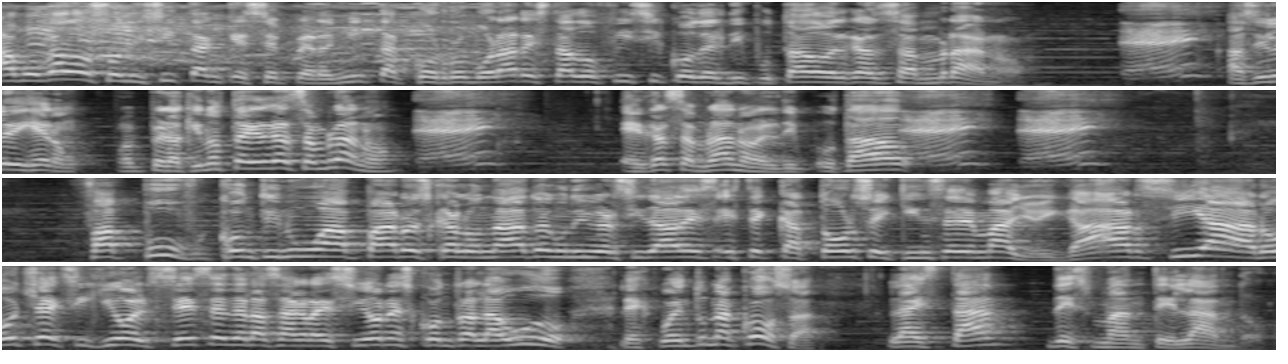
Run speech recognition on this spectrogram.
Abogados solicitan que se permita corroborar estado físico del diputado Edgar Zambrano. ¿Eh? Así le dijeron, pero aquí no está Edgar Zambrano. ¿Eh? Edgar Zambrano, el diputado. ¿Eh? ¿Eh? FAPUF continúa paro escalonado en universidades este 14 y 15 de mayo y García Arocha exigió el cese de las agresiones contra la UDO. Les cuento una cosa, la están desmantelando.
